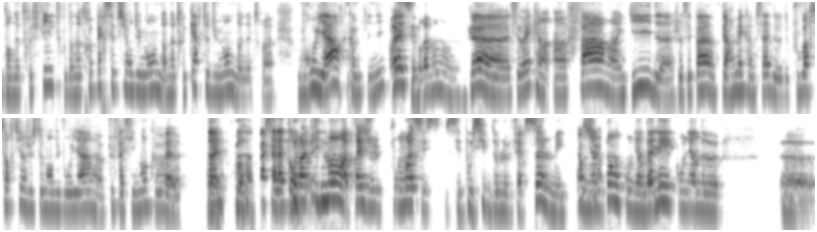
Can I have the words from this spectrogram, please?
dans notre filtre, dans notre perception du monde, dans notre carte du monde, dans notre brouillard, comme tu dis. Ouais, c'est vraiment. Que euh, c'est vrai qu'un phare, un guide, je ne sais pas, permet comme ça de, pouvoir sortir justement du brouillard euh, plus facilement que. Euh, passe à la Plus rapidement, après, je, pour moi, c'est possible de le faire seul, mais combien de temps, combien d'années, combien de. Euh,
